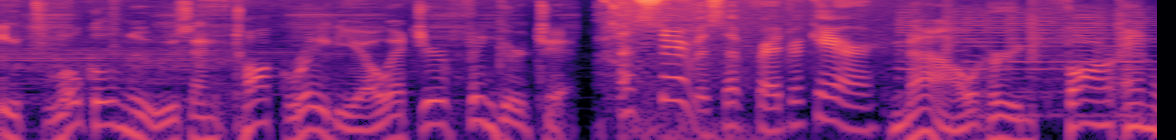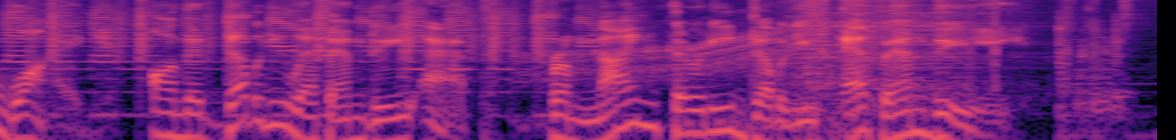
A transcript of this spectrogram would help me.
It's local news and talk radio at your fingertips. A service of Frederick Air. Now heard far and wide on the WFMD app from 930 WFMD.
